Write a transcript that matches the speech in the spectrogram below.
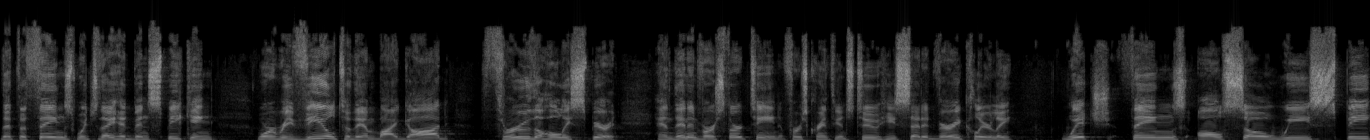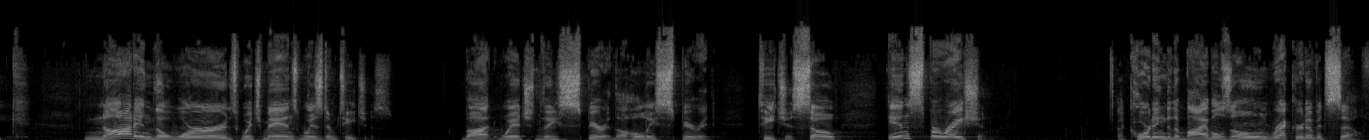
that the things which they had been speaking were revealed to them by God through the Holy Spirit. And then in verse 13 of 1 Corinthians 2, he said it very clearly which things also we speak, not in the words which man's wisdom teaches, but which the Spirit, the Holy Spirit, teaches. So, inspiration, according to the Bible's own record of itself,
